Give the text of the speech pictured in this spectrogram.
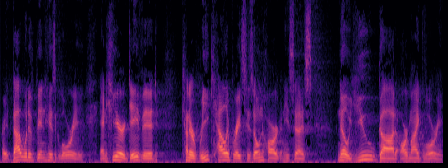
Right? That would have been his glory. And here, David kind of recalibrates his own heart and he says, No, you, God, are my glory.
